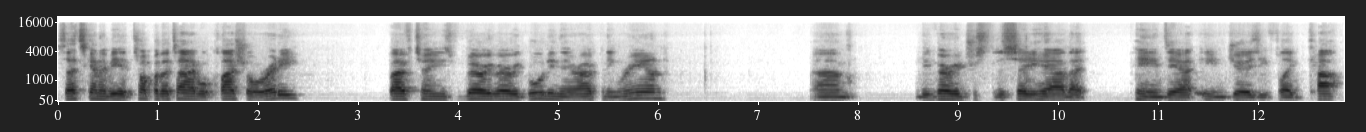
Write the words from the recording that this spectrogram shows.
So that's going to be a top of the table clash already. Both teams very, very good in their opening round. Um, be very interested to see how that pans out in Jersey Flegg Cup.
